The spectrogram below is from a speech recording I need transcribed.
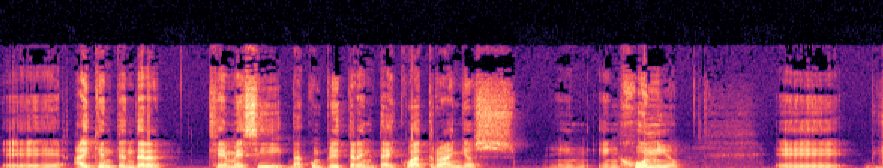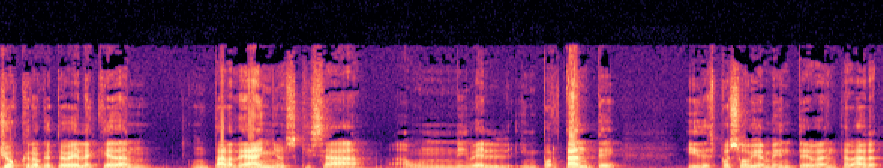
Eh, hay que entender que Messi va a cumplir 34 años en, junio. Eh, yo creo que todavía le quedan un par de años quizá a un nivel importante y después obviamente va a entrar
